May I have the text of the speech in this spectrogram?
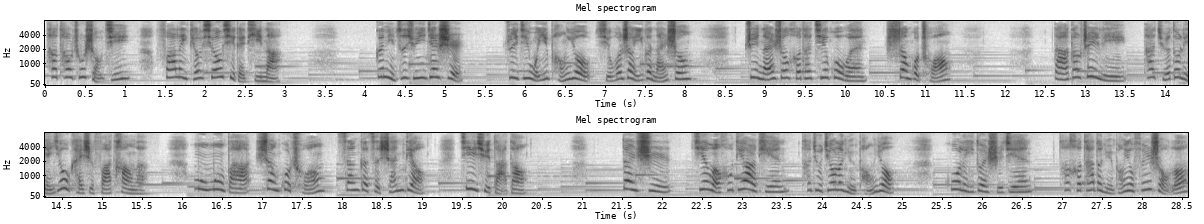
他掏出手机，发了一条消息给缇娜：“跟你咨询一件事，最近我一朋友喜欢上一个男生，这男生和他接过吻，上过床。”打到这里，他觉得脸又开始发烫了。默默把“上过床”三个字删掉，继续打道：“但是接吻后第二天他就交了女朋友，过了一段时间，他和他的女朋友分手了，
